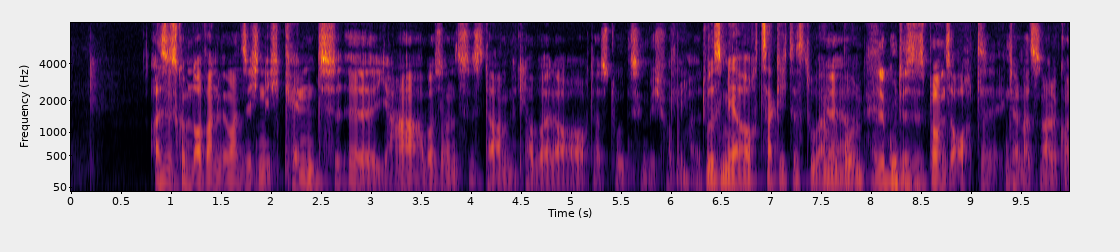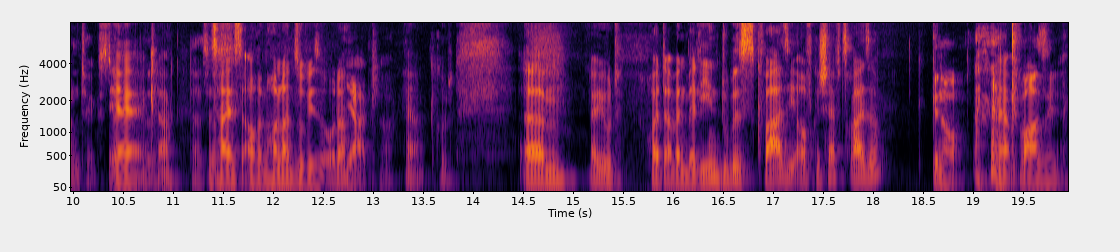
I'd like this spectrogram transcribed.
Also es kommt darauf an, wenn man sich nicht kennt, äh, ja, aber sonst ist da mittlerweile auch das Du ziemlich verbreitet. Okay. Du hast mir auch zackig das Du angeboten. Ja, ja. Also gut, das ist bei uns auch der internationale Kontext. Ja, ja, klar. Also das, das heißt auch in Holland sowieso, oder? Ja, klar. Ja, gut. Ähm, ja, gut. Heute aber in Berlin. Du bist quasi auf Geschäftsreise. Genau, ja. quasi.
